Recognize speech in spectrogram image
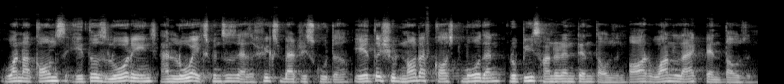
one accounts Ather's lower range and lower expenses as a fixed battery scooter, Ather should not have cost more than rupees 110,000 or 1 lakh 10,000.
